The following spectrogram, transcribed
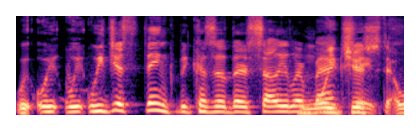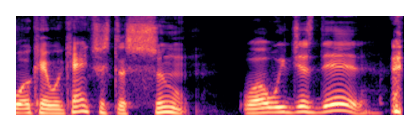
We, we, we, we just think because of their cellular we just shapes. okay. We can't just assume. Well, we just did. I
